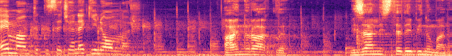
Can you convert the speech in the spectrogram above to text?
en mantıklı seçenek yine onlar. Aynur haklı. Mizan listede bir numara.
